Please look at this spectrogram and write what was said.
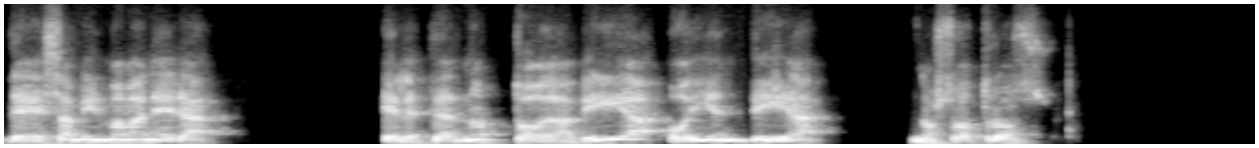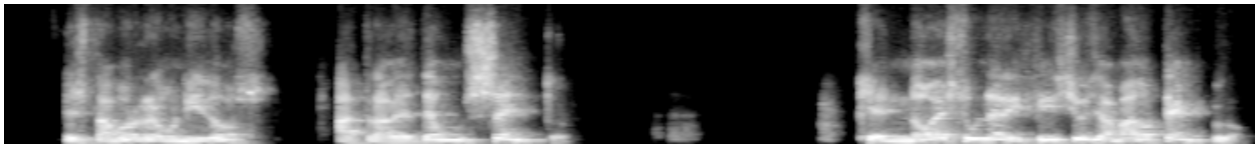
de esa misma manera, el Eterno todavía hoy en día, nosotros estamos reunidos a través de un centro, que no es un edificio llamado templo,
